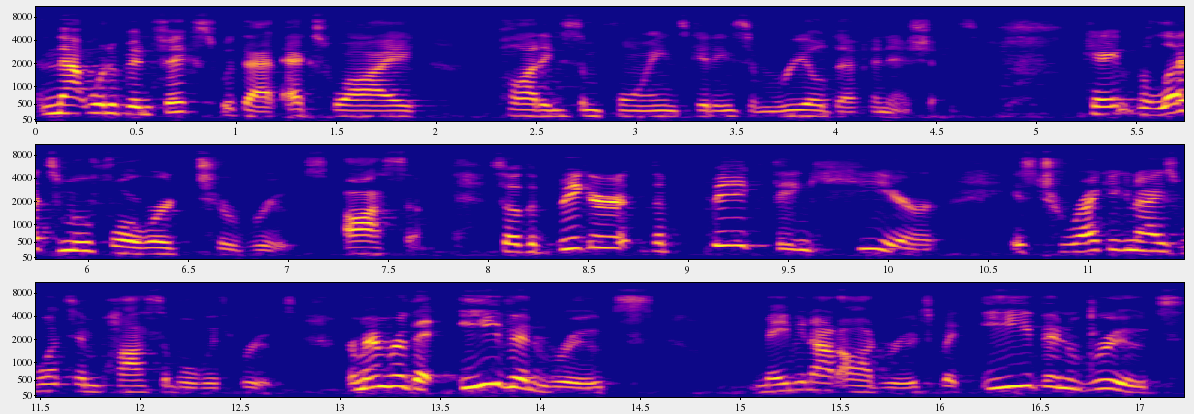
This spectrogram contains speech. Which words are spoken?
And that would have been fixed with that XY, plotting some points, getting some real definitions. Okay, but let's move forward to roots. Awesome. So the bigger, the big thing here is to recognize what's impossible with roots. Remember that even roots, maybe not odd roots, but even roots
